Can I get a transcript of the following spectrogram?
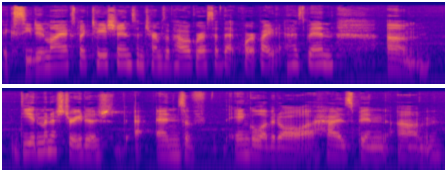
exceeded my expectations in terms of how aggressive that court fight has been. Um, the administrative ends of angle of it all has been um,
